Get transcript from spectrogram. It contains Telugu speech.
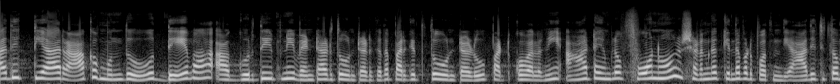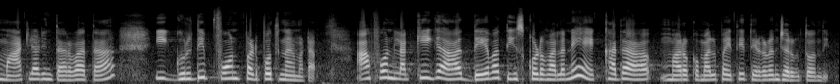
ఆదిత్య రాకముందు దేవ ఆ గుర్దీప్ని వెంటాడుతూ ఉంటాడు కదా పరిగెత్తుతూ ఉంటాడు పట్టుకోవాలని. ఆ టైంలో ఫోను సడన్గా కింద పడిపోతుంది. ఆదిత్యతో మాట్లాడిన తర్వాత ఈ గురుదీప్ ఫోన్ పడిపోతుంది అనమాట ఆ ఫోన్ లక్కీగా దేవ తీసుకోవడం వల్లనే కథ మరొక మలుపు అయితే తిరగడం జరుగుతోంది.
